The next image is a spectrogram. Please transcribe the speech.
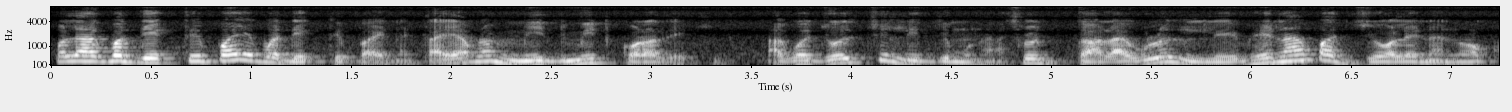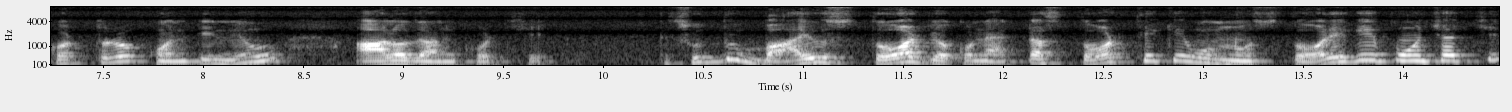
ফলে একবার দেখতে পাই, একবার দেখতে পাই না। তাই আমরা মিটমিট করা দেখি। একবার জ্বলছে লিপজে মনে হয় আসলে তারাগুলো লেভে না বা জ্বলে না নক্ষত্র কন্টিনিউ আলো দান করছে। শুধু বায়ু স্তর যখন একটা স্তর থেকে অন্য স্তরে গিয়ে পৌঁছাচ্ছে,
